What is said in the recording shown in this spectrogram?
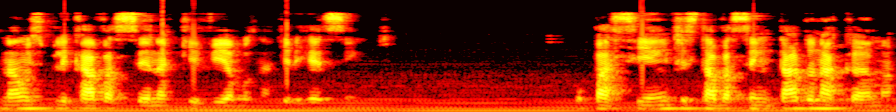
não explicava a cena que víamos naquele recinto. O paciente estava sentado na cama,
